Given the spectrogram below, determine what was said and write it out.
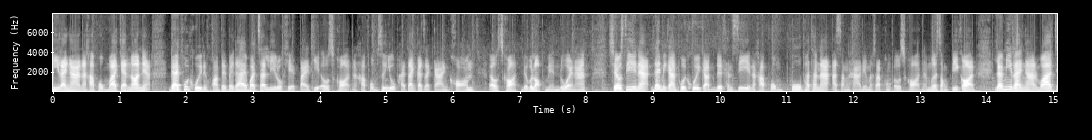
มีรายงานนะครับผมว่าแกนนอนเนี่ยได้พูดคุยถึงความเป็นไปได้ว่าจะรีโลเคตไปที่เอลส์คอร์ดนะครับผมซึ่งอยู่ภายใต้การจัดการของเอลส์คอร์ดเดเวล็อปเมนต์ด้วยนะเชลซีเนี่ยได้มีการพูดคุยกับเดอ c คันซี่นะครับผมผู้พัฒนาอสังหาริมทรัพย์ของเอลส์คอร์ดนะเมื่อ 2 ปีก่อน และมีรายงานว่าเจ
